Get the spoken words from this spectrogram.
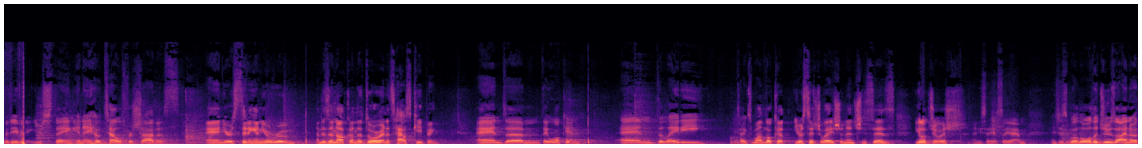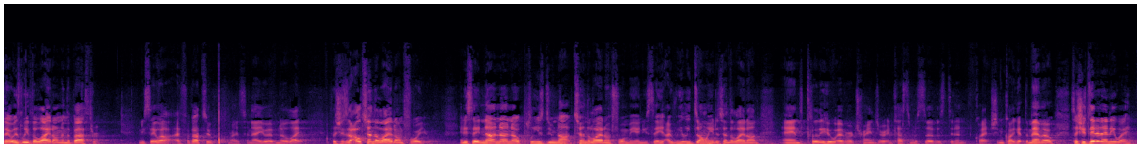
Good evening. You're staying in a hotel for Shabbos, and you're sitting in your room, and there's a knock on the door, and it's housekeeping. And um, they walk in, and the lady takes one look at your situation, and she says, You look Jewish. And you say, Yes, I am. And she says, Well, all the Jews I know, they always leave the light on in the bathroom. And you say, Well, I forgot to, right? So now you have no light. So she says, I'll turn the light on for you. And you say, No, no, no, please do not turn the light on for me. And you say, I really don't want you to turn the light on. And clearly, whoever trained her in customer service didn't quite, she didn't quite get the memo. So she did it anyway.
